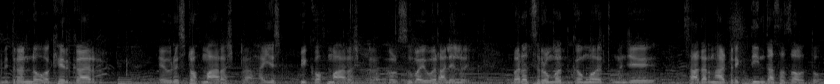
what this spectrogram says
मित्रांनो अखेरकार Everest of Maharashtra highest peak of Maharashtra कळसुबाईवर आलेलो आहे. बरंच रमत गमत म्हणजे साधारण हा ट्रेक तीन तासाचा होतो.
